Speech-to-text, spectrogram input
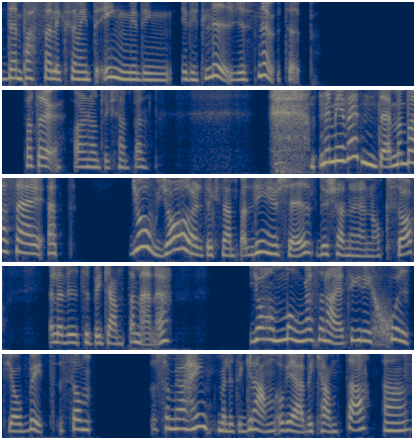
den passar liksom inte in i, din, i ditt liv just nu typ. Fattar du? Har du något exempel? Nej men jag vet inte, men bara så här att, Jo, jag har ett exempel. Det är en tjej, du känner henne också. Eller vi är typ bekanta med henne. Jag har många sådana här, jag tycker det är skitjobbigt. Som, som jag har hängt med lite grann och vi är bekanta. ja,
